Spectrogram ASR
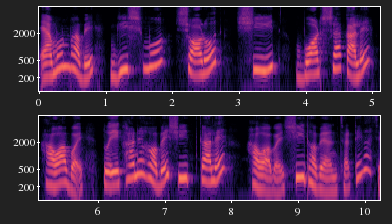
এমনভাবে গ্রীষ্ম, শরৎ, শীত, বর্ষাকালে হাওয়া বয়। তো এখানে হবে শীতকালে হাওয়া বয়। শীত হবে অ্যান্সার ঠিক আছে?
